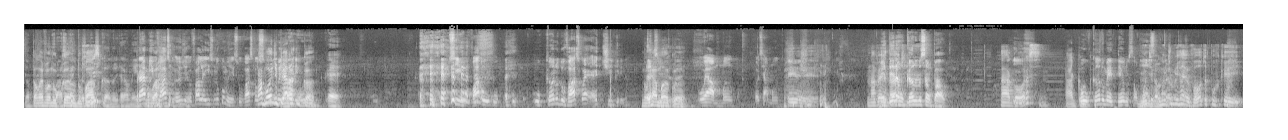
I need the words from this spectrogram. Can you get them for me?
não, Tão levando o Vasco Cano tá do levando Vasco. O Cano, literalmente. Pra mim, o Va- Vasco, eu, eu falei isso no começo. O Vasco é o Acabou de piada com o cano. É. Sim, o, o, o, o, cano do Vasco é, é tigre, né? Não é É, a sim, manco, é. né? Ou é a manco. Pode ser a manco. é, na verdade, Meteram o Cano no São Paulo. agora sim. Ah, Ou o cano meteu no São Paulo. Muito, Isso, é muito me revolta porque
